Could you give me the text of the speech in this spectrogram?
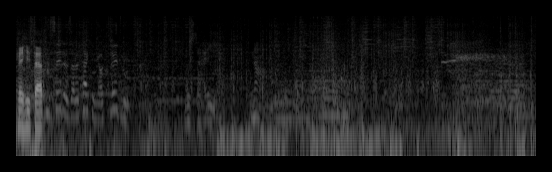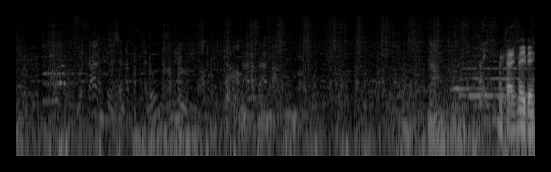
Okay, he's dead. Crusaders are attacking our trade route. Okay, maybe.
